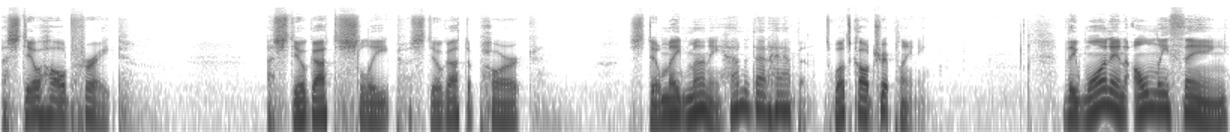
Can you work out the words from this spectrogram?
I still hauled freight I still got to sleep, still got to park, still made money. How did that happen? It's what's called trip planning. The one and only thing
